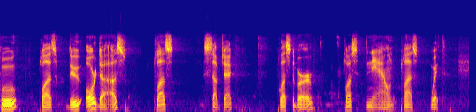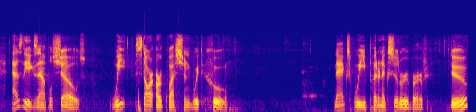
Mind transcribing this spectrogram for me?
Who plus do or does plus subject plus the verb plus noun plus with. As the example shows, we start our question with who. Next, we put an auxiliary verb, do.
